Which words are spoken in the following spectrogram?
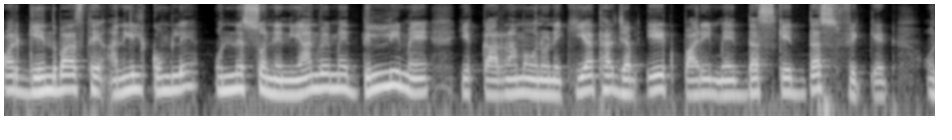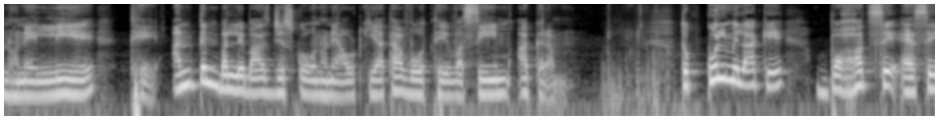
और गेंदबाज थे अनिल कुंबले। 1999 में दिल्ली में ये कारनामा उन्होंने किया था, जब एक पारी में 10 के 10 विकेट उन्होंने लिए थे। अंतिम बल्लेबाज जिसको उन्होंने आउट किया था वो थे वसीम अकरम। तो कुल मिला के बहुत से ऐसे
